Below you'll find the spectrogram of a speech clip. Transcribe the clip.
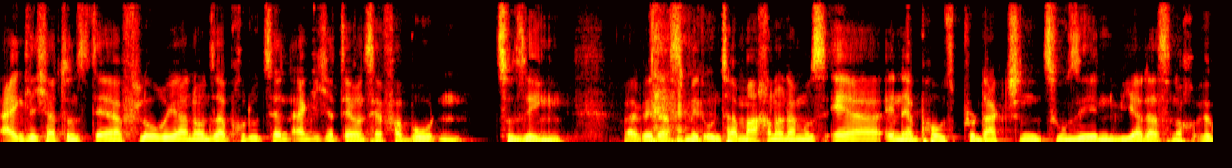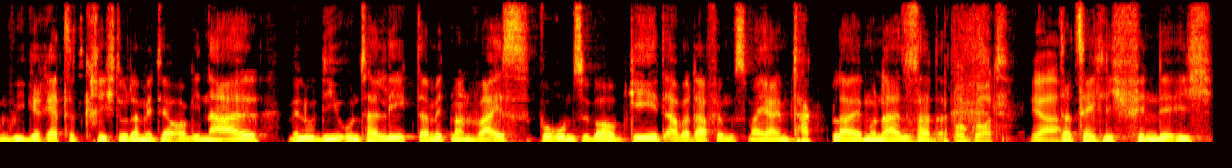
eigentlich hat uns der Florian, unser Produzent, eigentlich hat der uns ja verboten zu singen weil wir das mitunter machen und dann muss er in der Post-Production zusehen, wie er das noch irgendwie gerettet kriegt oder mit der Originalmelodie unterlegt, damit man weiß, worum es überhaupt geht. Aber dafür muss man ja im Takt bleiben. Und also es hat oh Gott, ja. tatsächlich, finde ich,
